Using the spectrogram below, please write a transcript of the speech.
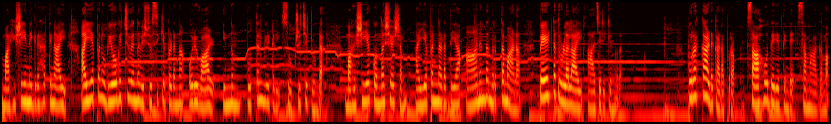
മഹിഷി നിഗ്രഹത്തിനായി അയ്യപ്പൻ ഉപയോഗിച്ചു എന്ന് വിശ്വസിക്കപ്പെടുന്ന ഒരു വാൾ ഇന്നും പുത്തൻ വീട്ടിൽ സൂക്ഷിച്ചിട്ടുണ്ട്. മഹിഷിയെ കൊന്ന ശേഷം അയ്യപ്പൻ നടത്തിയ ആനന്ദ നൃത്തമാണ് പേട്ടതുള്ളലായി ആചരിക്കുന്നത്. പുറക്കാട് കടപ്പുറം സാഹോദര്യത്തിന്റെ സമാഗമം.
